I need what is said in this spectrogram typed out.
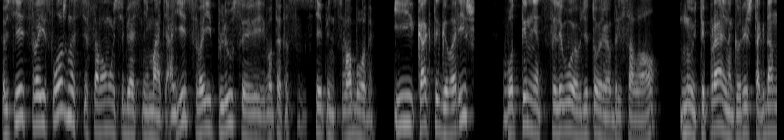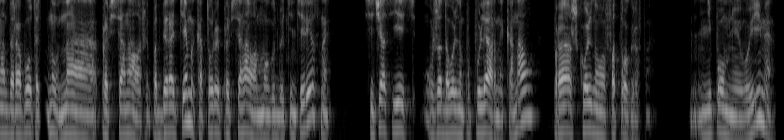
То есть есть свои сложности самому себя снимать, а есть свои плюсы и вот эта степень свободы. И как ты говоришь, вот ты мне целевую аудиторию обрисовал, ну и ты правильно говоришь, тогда надо работать ну, на профессионалов и подбирать темы, которые профессионалам могут быть интересны. Сейчас есть уже довольно популярный канал про школьного фотографа. Не помню его имя.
